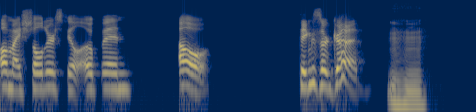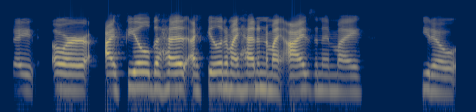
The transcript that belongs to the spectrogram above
Oh, my shoulders feel open. Oh, things are good. Mm-hmm. Right. Or I feel the head, I feel it in my head and in my eyes and in my, you know,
